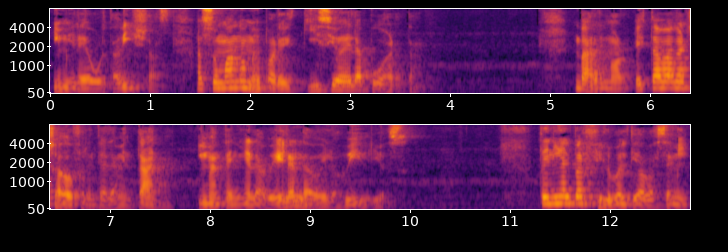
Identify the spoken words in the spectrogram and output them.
y miré a hurtadillas, asomándome por el quicio de la puerta. Barrymore estaba agachado frente a la ventana y mantenía la vela al lado de los vidrios. Tenía el perfil volteado hacia mí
